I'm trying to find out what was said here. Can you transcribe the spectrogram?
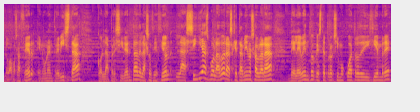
Lo vamos a hacer en una entrevista con la presidenta de la asociación Las Sillas Voladoras, que también nos hablará del evento que este próximo 4 de diciembre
